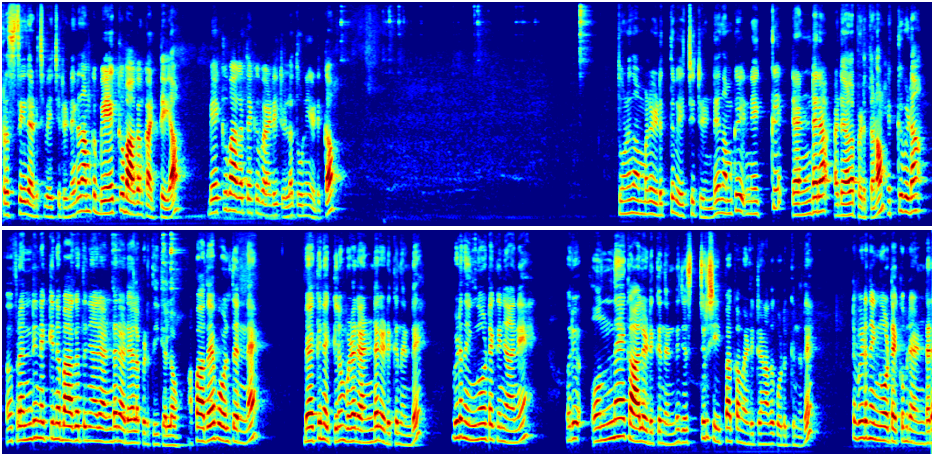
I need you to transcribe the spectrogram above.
പ്രസ് ചെയ്ത് അടിച്ച് വെച്ചിട്ടുണ്ട്. ഇനി നമുക്ക് ബേക്ക് ഭാഗം കട്ട് ചെയ്യാം. ബേക്ക് ഭാഗത്തേക്ക് വേണ്ടിയിട്ടുള്ള തുണി എടുക്കാം. തുണി നമ്മൾ എടുത്ത് വെച്ചിട്ടുണ്ട്. നമുക്ക് നെക്ക് രണ്ടര അടയാളപ്പെടുത്തണം. നെക്ക് വിടാം. ഫ്രണ്ട് നെക്കിന്റെ ഭാഗത്ത് ഞാൻ രണ്ടര അടയാളപ്പെടുത്തിയിക്കല്ലോ അപ്പോൾ അതേപോലെ തന്നെ ബാക്ക് നെക്കിനും ഇവിടെ രണ്ടര എടുക്കുന്നുണ്ട്. ഇവിടെ നിന്ന് ഇങ്ങോട്ടേക്ക് ഞാൻ ഒരു ഒന്നേ കാലെടുക്കുന്നുണ്ട് ജസ്റ്റ് ഒരു ഷേപ്പാക്കാൻ വേണ്ടിയിട്ടാണ് അത് കൊടുക്കുന്നത്. എന്നിട്ട് ഇവിടെ നിന്ന് ഇങ്ങോട്ടേക്കും രണ്ടര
